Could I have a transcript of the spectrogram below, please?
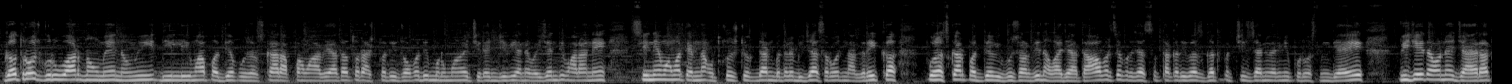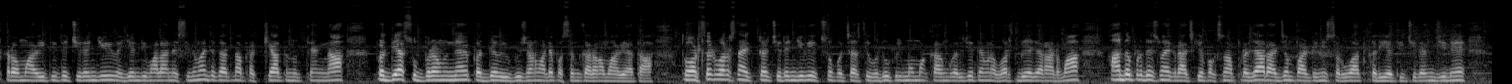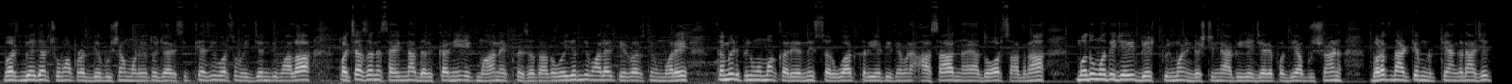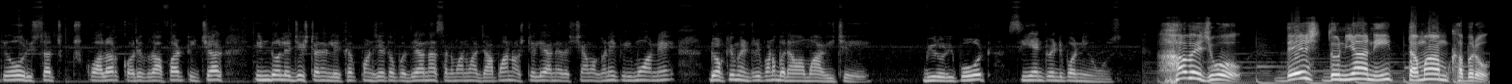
ગત રોજ ગુરુવાર નવ નવમી નવી દિલ્હીમાં પદ્ય પુરસ્કાર આપવામાં આવ્યા હતા. તો રાષ્ટ્રપતિ દ્રૌપદી મુર્મુએ ચિરંજીવી અને વૈજયંતીમાલાને સિનેમામાં તેમના ઉત્કૃષ્ટ યોગદાન બદલ બીજા સર્વોચ્ચ નાગરિક પુરસ્કાર પદ્ય વિભૂષણથી નવાજ્યા હતા. આ વર્ષે પ્રજાસત્તાક દિવસ ગત પચીસ જાન્યુઆરીની પૂર્વ સંધ્યાએ વિજેતાઓને જાહેરાત કરવામાં આવી હતી. તો ચિરંજીવી વૈજયંતીમાલા અને સિનેમા જગતના પ્રખ્યાત નૃત્યાંગના પ્રદ્યા સુબ્રમણ્યને પદ્ય વિભૂષણ માટે પસંદ કરવામાં આવ્યા હતા. તો અડસઠ વર્ષના એક્ટર ચિરંજીવી એકસો પચાસથી વધુ ફિલ્મોમાં કામ કર્યું છે. તેમણે વર્ષ બે હજાર આઠમાં આંધ્રપ્રદેશમાં એક રાજકીય પક્ષમાં પ્રજા રાજ્યમ પાર્ટીની શરૂઆત કરી હતી. ચિરંજીને વર્ષ બે હજાર છમાં પદ્મભૂષણ મળ્યો હતો. જ્યારે સિત્યાસી વર્ષ વૈજયંતીમાલા પચાસ અને સાહીઠના દરકાની એક મહાન એક્ટ્રેસ હતા. તો વૈજયંતીમાલાએ તેર વર્ષની ઉંમરે તમિળ ફિલ્મોમાં કરિયરની શરૂઆત કરી હતી. તેમણે આશા, નયા દોર, સાધના, મધુમતી જેવી બેસ્ટ ફિલ્મો ઇન્ડસ્ટ્રીને આપી છે. જ્યારે પદ્યાભૂષણ, ભરતનાટ્યમ, નૃત્યાંગના છે, તેઓ research scholar choreographer teacher Indologist અને લેખક પણ છે. તો પદ્યાના સન્માનમાં જાપાન, ઓસ્ટ્રેલિયા અને રશિયામાં ઘણી ફિલ્મો અને ડોક્યુમેન્ટરી પણ બનાવવામાં આવી છે. Bureau report CN twenty news. હવે જુઓ, દેશ દુનિયાની તમામ ખબરો.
